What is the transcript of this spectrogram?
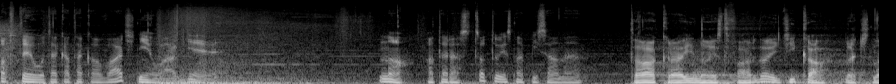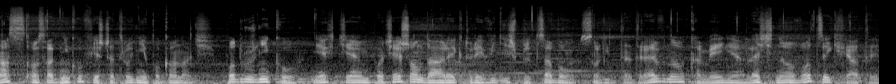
Od tyłu tak atakować? Nieładnie. No, a teraz co tu jest napisane? Ta kraina jest twarda i dzika, lecz nas, osadników, jeszcze trudniej pokonać. Podróżniku, niech cię pocieszą dary, które widzisz przed sobą. Solidne drewno, kamienie, leśne owoce i kwiaty.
